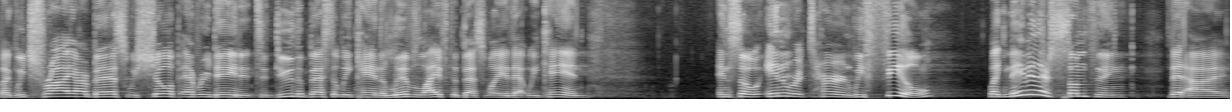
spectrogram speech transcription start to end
Like we try our best, we show up every day to, to do the best that we can, to live life the best way that we can. And so, in return, we feel like maybe there's something that I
